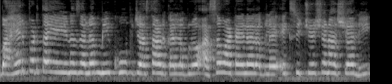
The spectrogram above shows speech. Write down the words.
बाहेर पडता येईना झालं मी खूप जास्त अडकायला लागलो. असं वाटायला लागलं. एक सिच्युएशन अशी आली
